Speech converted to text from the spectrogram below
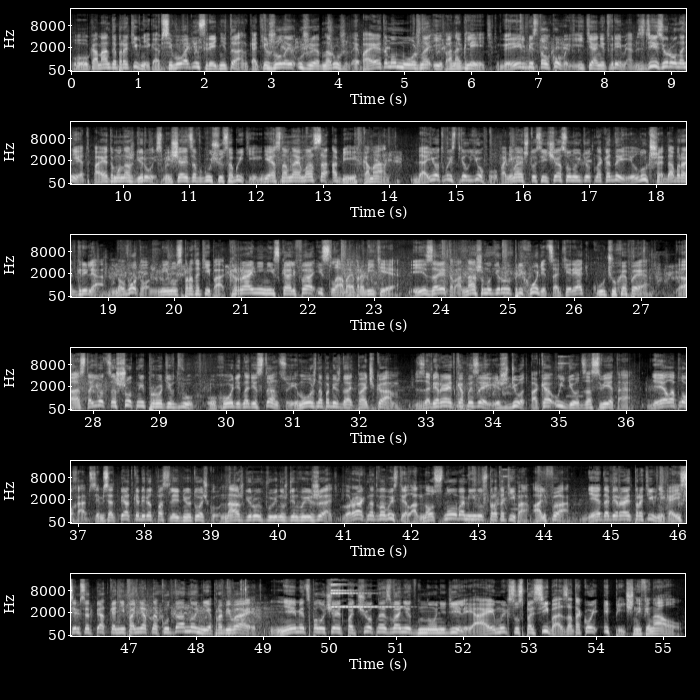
У команды противника всего один средний танк, а тяжелые уже обнаружены, поэтому можно и понаглеть. Гриль бестолковый и тянет время. Здесь урона нет, поэтому наш герой смещается в гущу событий, где основная масса обеих команд. Дает выстрел Йоху, понимает, что сейчас он уйдет на КД и лучше добрать гриля. Но вот он, минус прототипа, крайне низкая альфа и слабое пробитие. Из-за этого нашему герою приходится терять кучу хп. А остается шотный против двух. Уходит на дистанцию и можно побеждать по очкам. Забирает КПЗ и ждет, пока уйдет за света. Дело плохо. 75-ка берет последнюю точку. Наш герой вынужден выезжать. Враг на два выстрела, но снова минус прототипа. Альфа. Не добирает противника, и 75-ка непонятно куда, но не пробивает. Немец получает почетное звание «Дно недели», а MX спасибо за такой эпичный финал.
